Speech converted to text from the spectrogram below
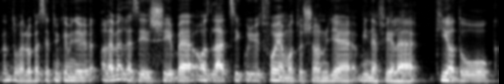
nem tudom, erről beszéltünk, hogy a levelezésébe az látszik, hogy őt folyamatosan ugye mindenféle kiadók,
